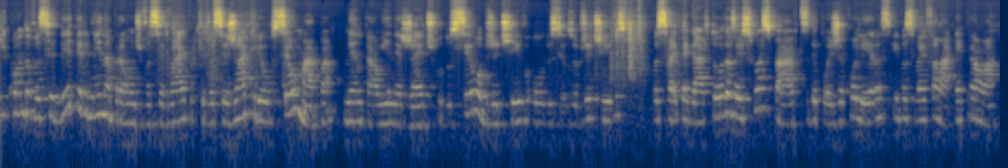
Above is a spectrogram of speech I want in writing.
E quando você determina para onde você vai, porque você já criou o seu mapa mental e energético do seu objetivo ou dos seus objetivos, você vai pegar todas as suas partes depois de acolhê-las e você vai falar: é para lá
